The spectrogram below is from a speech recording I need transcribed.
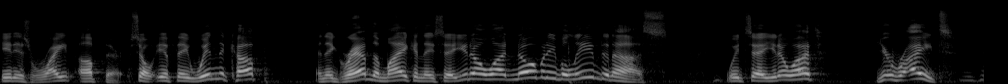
it is right up there. So if they win the cup and they grab the mic and they say, you know what, nobody believed in us, we'd say, you know what, you're right. Mm-hmm.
